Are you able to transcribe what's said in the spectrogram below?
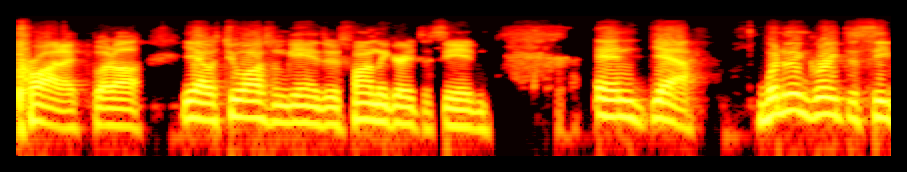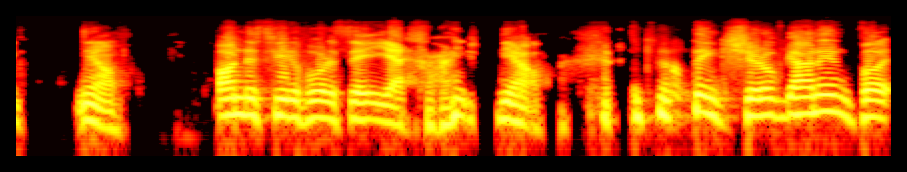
product. But uh, yeah, it was two awesome games. It was finally great to see it, and yeah, would have been great to see you know undisputed Florida State. Yes, right. You know, I think should have gone in, but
